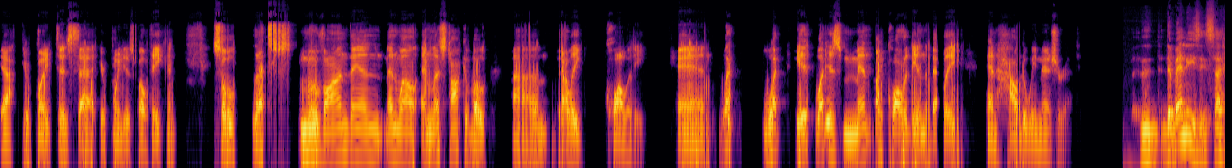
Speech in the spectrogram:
yeah, your point is uh, your point is well taken. So let's move on then, Manuel, and let's talk about um, belly quality and what what is what is meant by quality in the belly, and how do we measure it? The belly is, is a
